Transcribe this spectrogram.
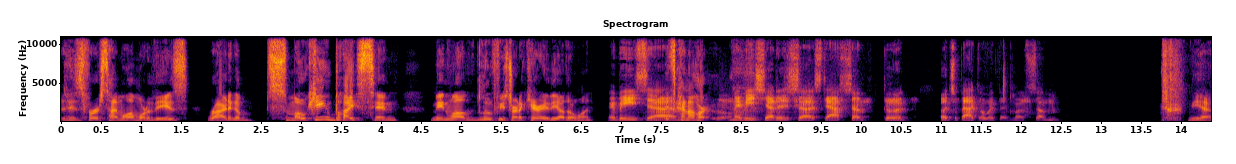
his first time on one of these, riding a smoking bison. Meanwhile, Luffy's trying to carry the other one. maybe he's uh, it's kind of hard. maybe he shared his uh, stash of good uh, tobacco with him or something. Yeah.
